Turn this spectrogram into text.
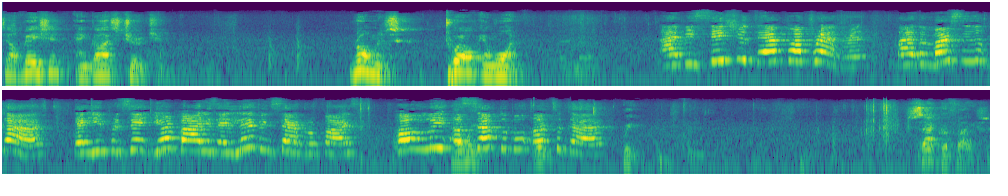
Salvation and God's church. Romans 12 and 1. I beseech you, therefore, brethren, by the mercies of God, that ye present your bodies a living sacrifice, holy, Now, acceptable Wait. unto God. Wait. Sacrifice.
